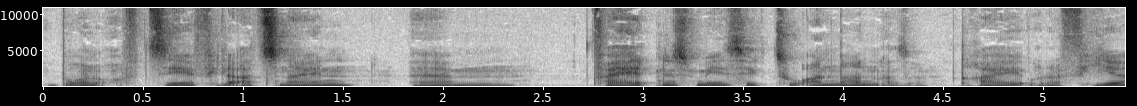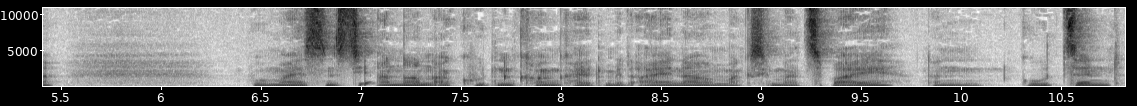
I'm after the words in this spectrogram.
Die brauchen oft sehr viele Arzneien. Ähm, verhältnismäßig zu anderen, also drei oder vier, wo meistens die anderen akuten Krankheiten mit einer, maximal zwei dann gut sind.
